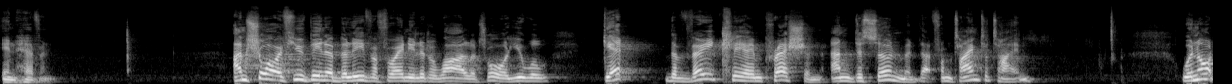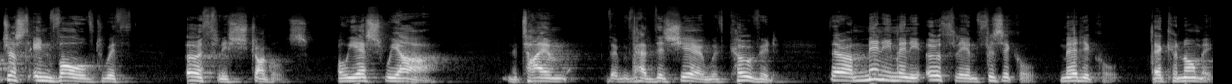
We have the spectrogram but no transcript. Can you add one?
in heaven. I'm sure if you've been a believer for any little while at all, you will get the very clear impression and discernment that from time to time, we're not just involved with earthly struggles. Oh, yes, we are. In the time that we've had this year with COVID, there are many, many earthly and physical, medical, economic,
